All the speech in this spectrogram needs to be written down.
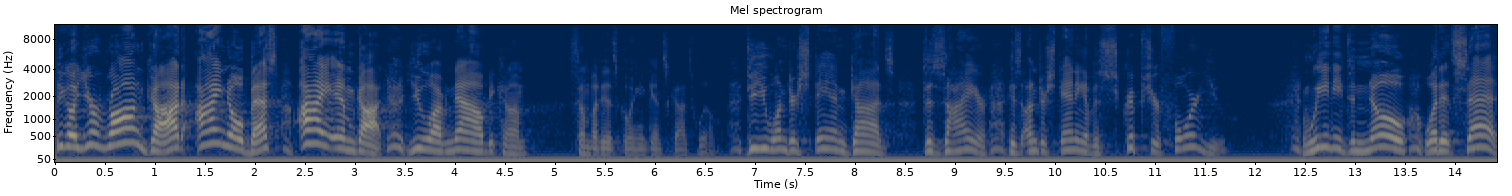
You go, You're wrong, God. I know best. I am God. You have now become somebody that's going against God's will. Do you understand God's desire, His understanding of His scripture for you? And we need to know what it says.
